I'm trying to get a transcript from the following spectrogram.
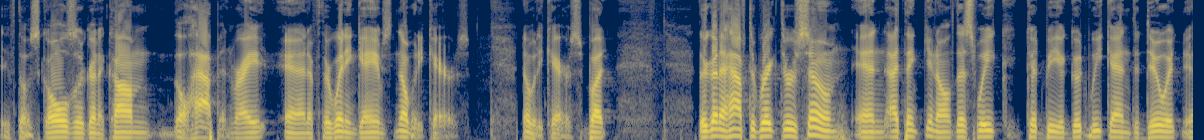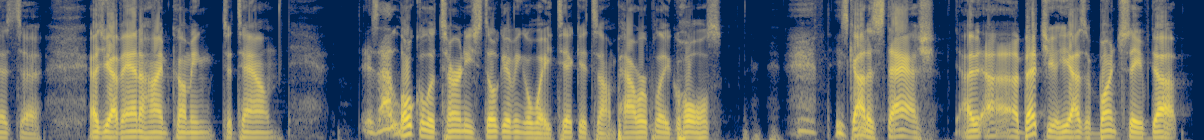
if those goals are going to come, they'll happen, right? And if they're winning games, nobody cares. Nobody cares. But they're going to have to break through soon. And I think you know this week could be a good weekend to do it, as uh, as you have Anaheim coming to town. Is that local attorney still giving away tickets on power play goals? He's got a stash. I, I, bet you he has a bunch saved up.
